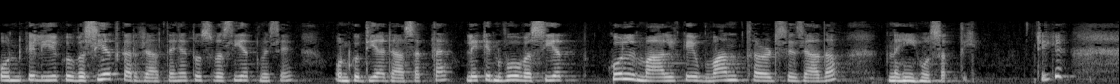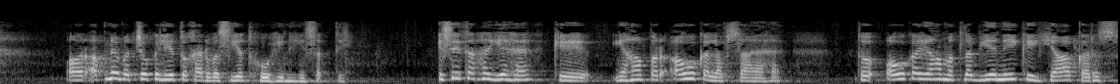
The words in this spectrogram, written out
ان کے لیے کوئی وسیعت کر جاتے ہیں تو اس وسیعت میں سے ان کو دیا جا سکتا ہے، لیکن وہ وسیعت کل مال کے ون تھرڈ سے زیادہ نہیں ہو سکتی۔ ٹھیک ہے؟ اور اپنے بچوں کے لیے تو خیر وسیعت ہو ہی نہیں سکتی۔ اسی طرح یہ ہے کہ یہاں پر او کا لفظ آیا ہے۔ تو او کا یہاں مطلب یہ نہیں کہ یا قرض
